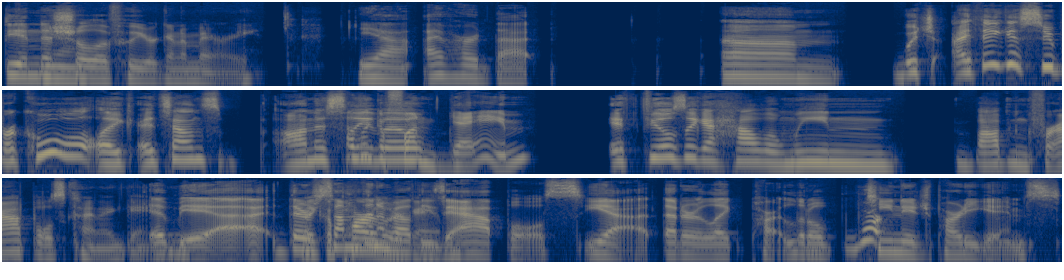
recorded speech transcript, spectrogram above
the initial of who you're going to marry. yeah, I've heard that. Um, which I think is super cool. Like it sounds Sounds honestly like a fun game. it feels like a Halloween bobbing for apples kind of game. Yeah, there's Like something about these apples, yeah, that are like par- little We're- teenage party games.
